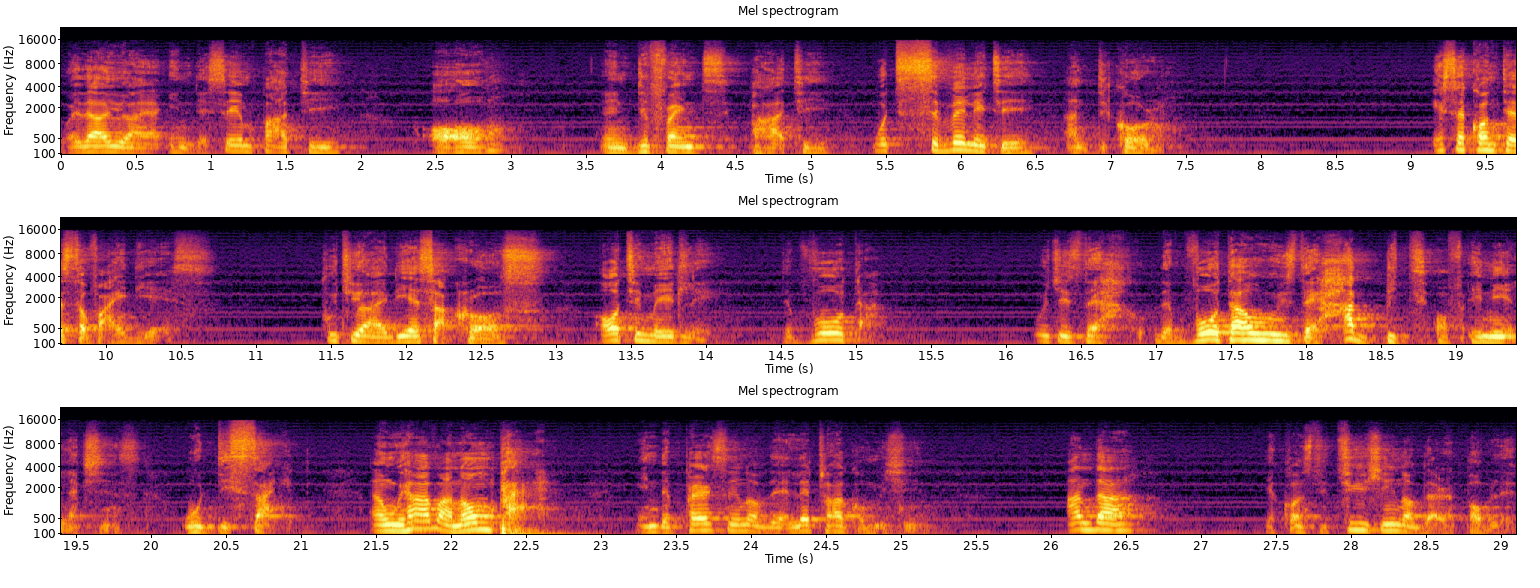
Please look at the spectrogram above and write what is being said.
whether you are in the same party or in different party, with civility and decorum. It's a contest of ideas. Put your ideas across. Ultimately, the voter, which is the, the voter who is the heartbeat of any elections, will decide. And we have an umpire in the person of the Electoral Commission under the Constitution of the Republic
